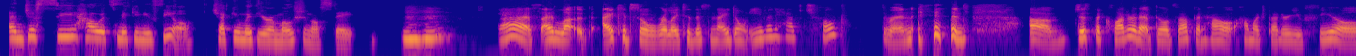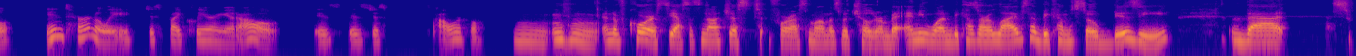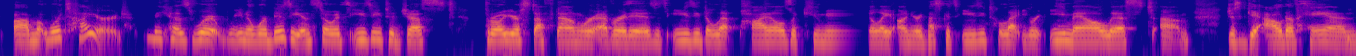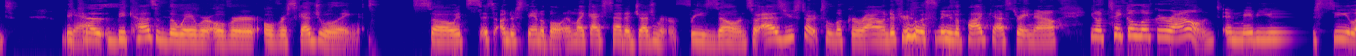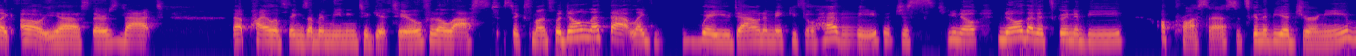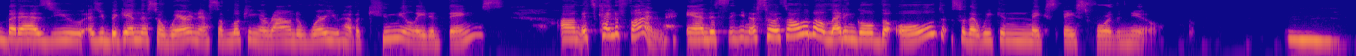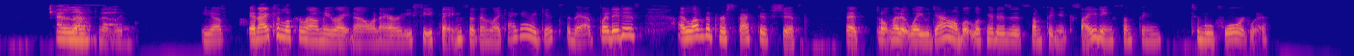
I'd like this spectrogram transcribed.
and just see how it's making you feel. Checking with your emotional state. Mm-hmm. yes i love i could so relate to this and i don't even have children. And um, just the clutter that builds up and how how much better you feel internally just by clearing it out is is just powerful mm-hmm. and of course yes it's not just for us mamas with children but anyone because our lives have become so busy that um, we're tired because we're you know we're busy and so it's easy to just throw your stuff down wherever it is. It's easy to let piles accumulate on your desk. It's easy to let your email list um, just get out of hand because yes. because of the way we're over over scheduling so it's it's understandable. And like i said a judgment free zone. So as you start to look around if you're listening to the podcast right now you know take a look around and maybe you see like oh yes there's that that pile of things i've been meaning to get to for the last six months. But don't let that like weigh you down and make you feel heavy but just you know know that it's going to be a process. It's going to be a journey. But as you as you begin this awareness of looking around of where you have accumulated things um, it's kind of fun. And it's you know so it's all about letting go of the old so that we can make space for the new. Mm. i love definitely. That. yep. And i can look around me right now and i already see things that i'm like i gotta get to that. But it is i love the perspective shift that don't let it weigh you down but look at it as something exciting something to move forward with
